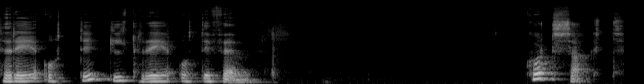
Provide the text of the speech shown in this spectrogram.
380 til 385. Kort sagt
